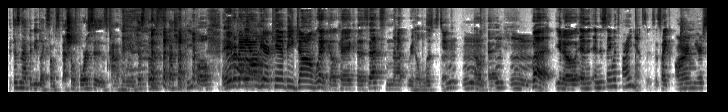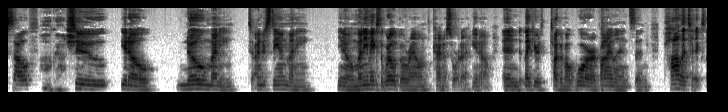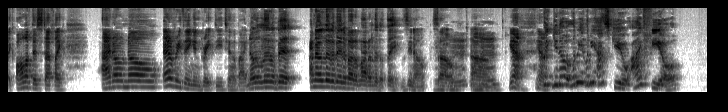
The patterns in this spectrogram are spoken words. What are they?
it doesn't have to be like some special forces kind of thing and just those special people. Everybody out here can't be John Wick, okay? Because that's not realistic, mm-mm, okay? Mm-mm. But you know, and and the same with finances. It's like arm yourself. Oh gosh, to you know know money, to understand money. You know, money makes the world go round, kind of, sort of, you know. And like you're talking about war, violence, and politics, like all of this stuff, like I don't know everything in great detail, but I know a little bit. I know a little bit about a lot of little things, you know. So, mm-hmm, um, mm-hmm. yeah, yeah. But you know, let me let me ask you. I feel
